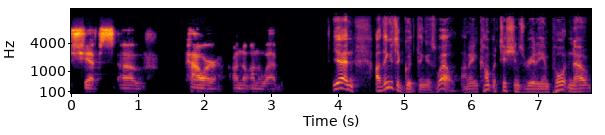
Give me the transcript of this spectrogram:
shifts of power on the on the web. Yeah, and I think it's a good thing as well. I mean, competition is really important. Now,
